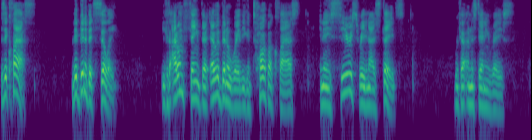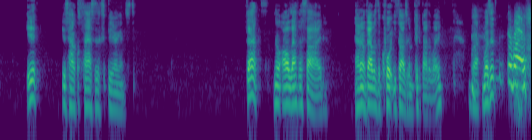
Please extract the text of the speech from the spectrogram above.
Is it class? They've been a bit silly because I don't think there's ever been a way that you can talk about class in a serious way in the United States without understanding race. It is how class is experienced. That's no, all left aside. I don't know if that was the quote you thought I was going to pick, by the way. Was it? It was.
